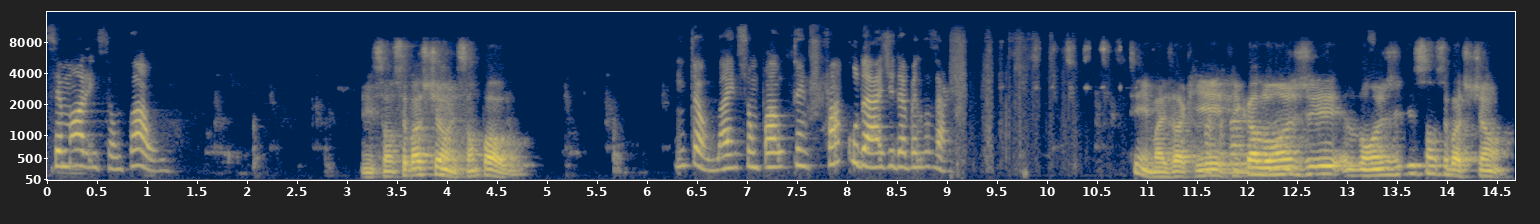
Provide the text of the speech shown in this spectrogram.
você mora em São Paulo? Em São Sebastião, em São Paulo. Então, lá em São Paulo tem faculdade da Belas Artes. Sim, mas aqui fica longe, longe de São Sebastião.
